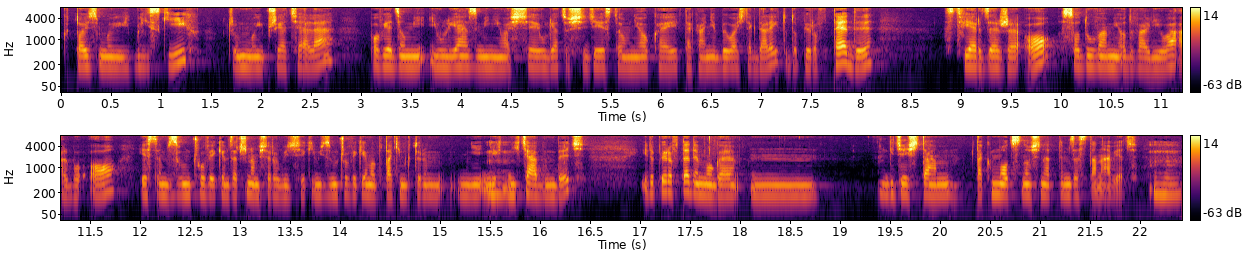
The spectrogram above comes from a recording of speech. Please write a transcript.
ktoś z moich bliskich, czy moi przyjaciele, powiedzą mi, Julia, zmieniłaś się, Julia, coś się dzieje z tą nie okej, okay, taka nie byłaś i tak dalej, to dopiero wtedy stwierdzę, że o, soduwa mi odwaliła, albo o, jestem złym człowiekiem, zaczynam się robić jakimś złym człowiekiem albo takim, którym nie, nie, nie chciałabym być. I dopiero wtedy mogę mm, gdzieś tam tak mocno się nad tym zastanawiać. Mhm.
